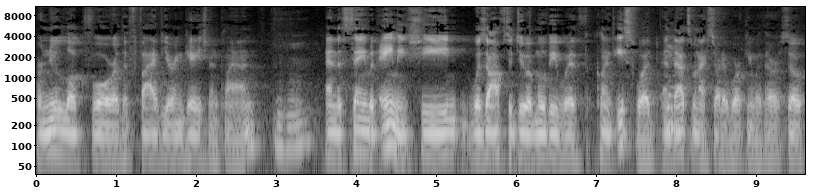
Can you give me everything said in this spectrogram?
her new look for the five year engagement plan. Mm-hmm. And the same with amy. She was off to do a movie with clint eastwood and Yeah. that's when i started working with her. So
